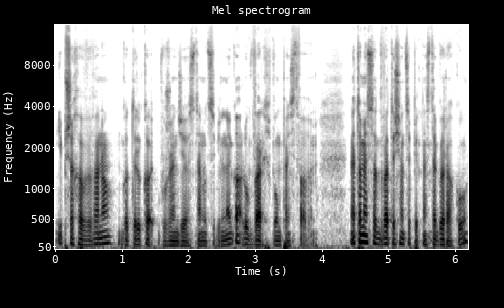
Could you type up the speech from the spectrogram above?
i przechowywano go tylko w Urzędzie Stanu Cywilnego lub w Archiwum Państwowym. Natomiast od 2015 roku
